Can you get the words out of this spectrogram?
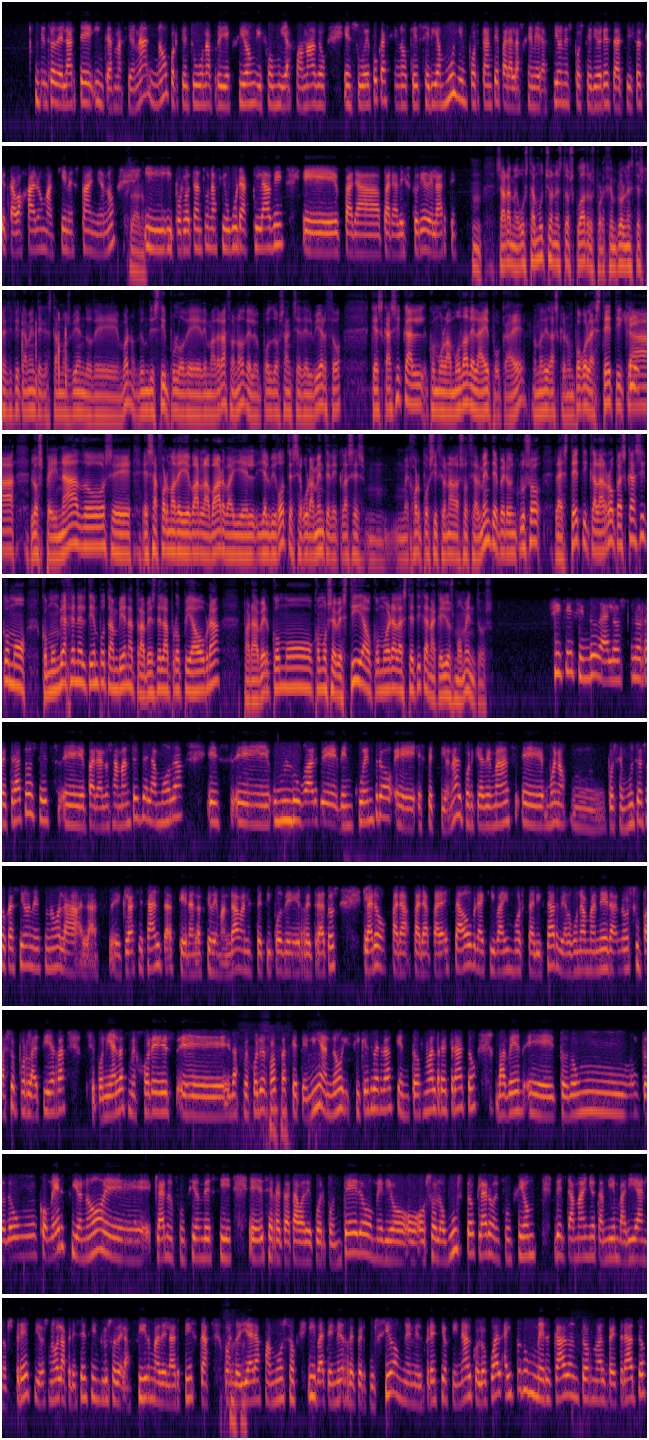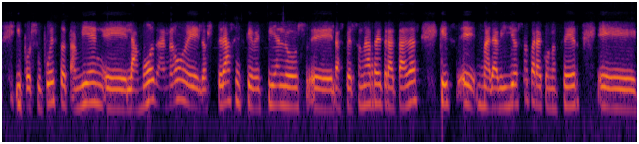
dentro del arte internacional, ¿no? Porque él tuvo una proyección y fue muy afamado en su época, sino que sería muy importante para las generaciones posteriores de artistas que trabajaron aquí en España, ¿no? Claro. Y, y, por lo tanto una figura clave eh, para, para la historia del arte. Hmm. Sara, me gusta mucho en estos cuadros, por ejemplo, en este específicamente que estamos viendo de, bueno, de un discípulo de, de Madrazo, ¿no? De Leopoldo Sánchez del Bierzo, que es casi cal, como la moda de la época, ¿eh? No me digas que no, un poco la estética, sí. los peinados eh, esa forma de llevar la barba y el, y el, bigote, seguramente de clases mejor posicionadas socialmente, pero incluso la estética, la ropa, es casi como, como un viaje en el tiempo también a través de la propia obra para ver cómo, cómo se vestía o cómo era la estética en aquellos momentos. Sí, sí, sin duda. Los, los retratos es eh, para los amantes de la moda es eh, un lugar de, de encuentro eh, excepcional, porque además, eh, bueno, mm, pues en muchas ocasiones, no, la, las clases altas que eran las que demandaban este tipo de retratos, claro, para para para esta obra que iba a inmortalizar de alguna manera, no, su paso por la tierra, se ponían las mejores eh, las mejores ropas que tenían, no, y sí que es verdad que en torno al retrato va a haber todo un todo un comercio, ¿no? Eh, claro, en función de si eh, se retrataba de cuerpo entero o medio o, o, solo busto, claro, en función del tamaño también varían los precios, ¿no? La presencia incluso de la firma del artista cuando ya era famoso iba a tener repercusión en el precio final, con lo cual hay todo un mercado en torno al retrato y por supuesto también eh, la moda, ¿no? Los trajes que vestían los las personas retratadas, que es maravilloso para conocer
